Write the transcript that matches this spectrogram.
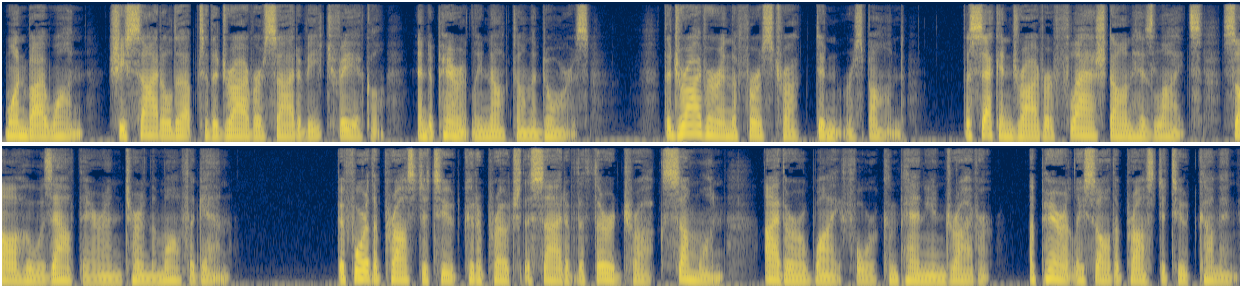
One by one, she sidled up to the driver's side of each vehicle and apparently knocked on the doors. The driver in the first truck didn't respond. The second driver flashed on his lights, saw who was out there, and turned them off again. Before the prostitute could approach the side of the third truck, someone, either a wife or companion driver, apparently saw the prostitute coming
